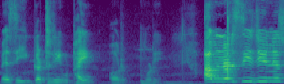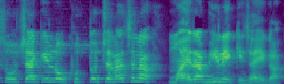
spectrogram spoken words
वैसे ही गठरी उठाई और मुड़े। अब नरसिंह जी ने सोचा कि लो, खुद तो चला चला, मायरा भी लेके जाएगा।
